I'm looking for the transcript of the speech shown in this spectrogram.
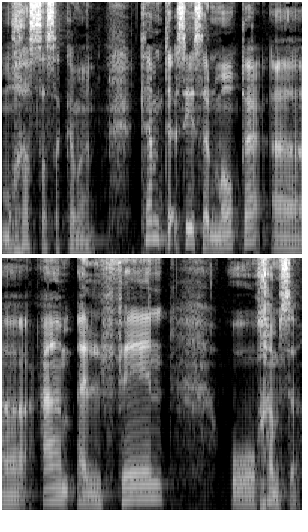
مخصصة كمان. تم تأسيس الموقع آه، عام 2005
